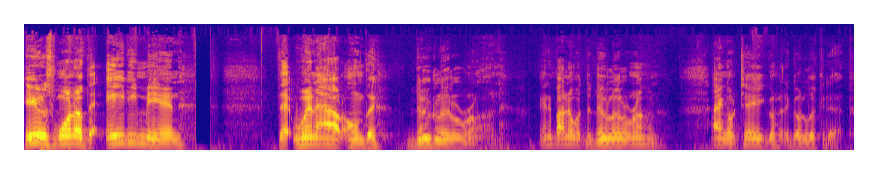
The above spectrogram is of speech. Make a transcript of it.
he was one of the 80 men that went out on the Doolittle Run. Anybody know what the Doolittle Run? I ain't gonna tell you. You're gonna have to go look it up.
